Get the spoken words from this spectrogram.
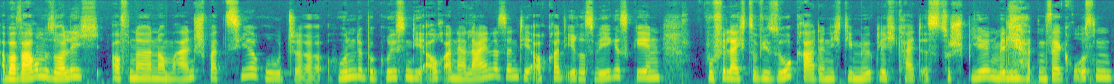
Aber warum soll ich auf einer normalen Spazierroute Hunde begrüßen, die auch an der Leine sind, die auch gerade ihres Weges gehen, wo vielleicht sowieso gerade nicht die Möglichkeit ist zu spielen. Millie hat einen sehr großen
